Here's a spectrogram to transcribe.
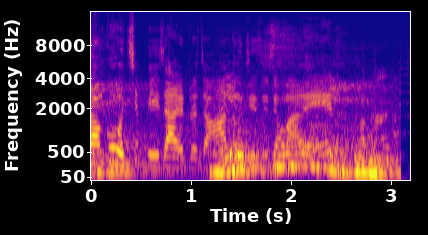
အောင်ကိုယ့်ကိုချစ်ပေးကြတဲ့အတွက်ကြောင့်အားလုံးကျေးဇူးတင်ပါတယ်လို့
